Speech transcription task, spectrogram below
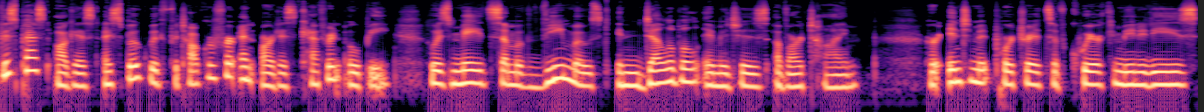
This past August, I spoke with photographer and artist Catherine Opie, who has made some of the most indelible images of our time her intimate portraits of queer communities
